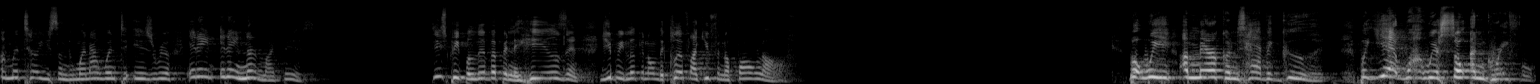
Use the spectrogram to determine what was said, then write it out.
I'm gonna tell you something. When I went to Israel, it ain't, it ain't nothing like this. These people live up in the hills and you be looking on the cliff like you finna fall off. But we Americans have it good. But yet, why we're so ungrateful.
